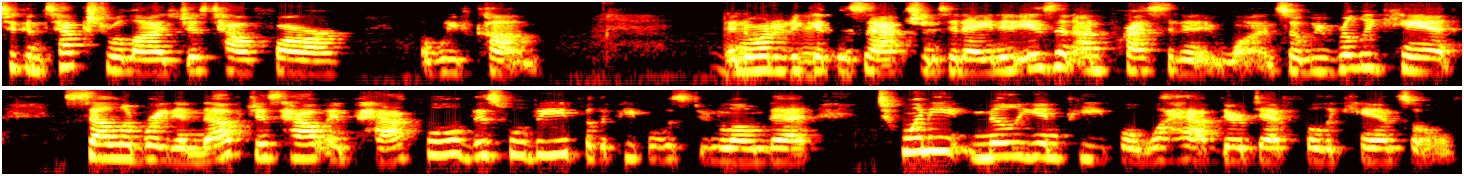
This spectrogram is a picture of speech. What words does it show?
to contextualize just how far we've come in order to get this action today. And it is an unprecedented one. So we really can't celebrate enough just how impactful this will be for the people with student loan debt. 20 million people will have their debt fully canceled,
